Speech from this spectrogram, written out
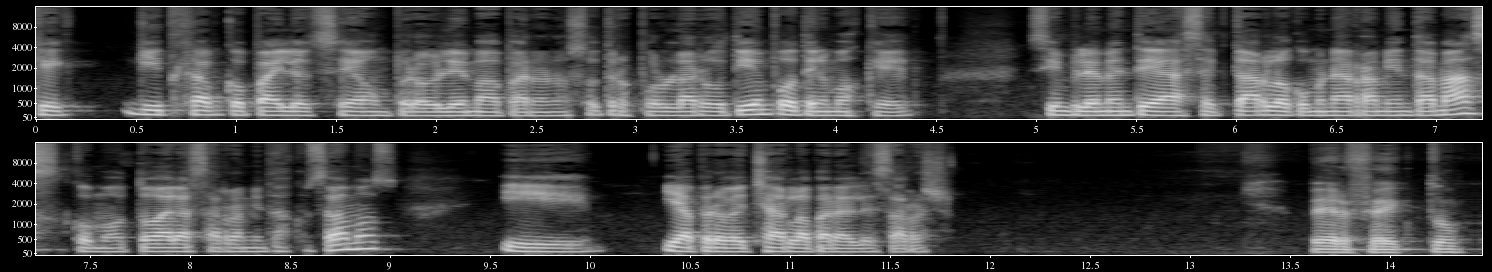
que GitHub Copilot sea un problema para nosotros por largo tiempo. Tenemos que simplemente aceptarlo como una herramienta más, como todas las herramientas que usamos, y aprovecharla para el desarrollo. Perfecto.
